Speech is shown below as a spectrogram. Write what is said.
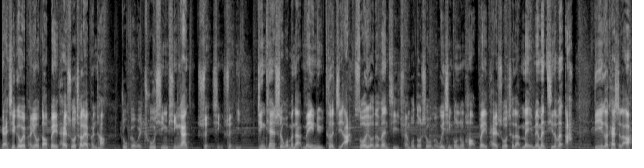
感谢各位朋友到备胎说车来捧场，祝各位出行平安、顺心顺意。今天是我们的美女特辑啊，所有的问题全部都是我们微信公众号“备胎说车”的美眉们提的问啊。第一个开始了啊，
